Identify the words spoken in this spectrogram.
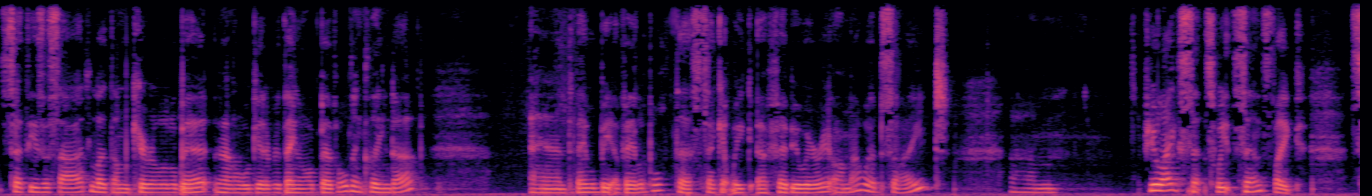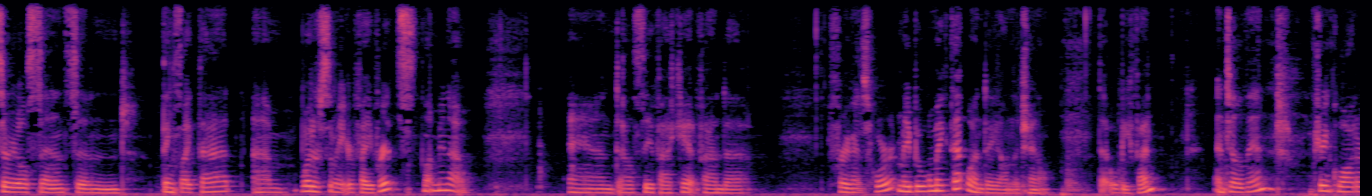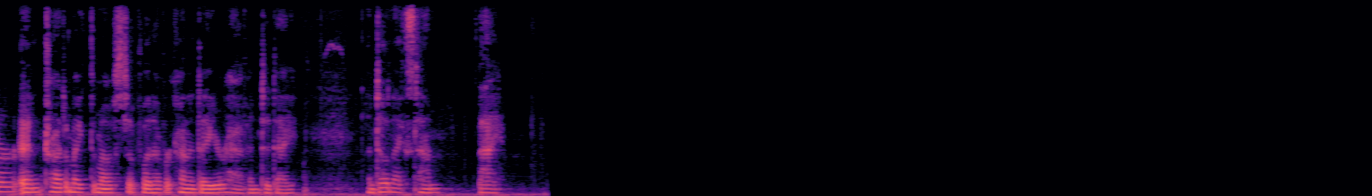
set these aside, let them cure a little bit, and I will get everything all beveled and cleaned up. And they will be available the second week of February on my website. Um, if you like sweet scents like cereal scents and things like that, um, what are some of your favorites? Let me know. And I'll see if I can't find a fragrance for it. Maybe we'll make that one day on the channel. That will be fun. Until then, drink water and try to make the most of whatever kind of day you're having today. Until next time, bye.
